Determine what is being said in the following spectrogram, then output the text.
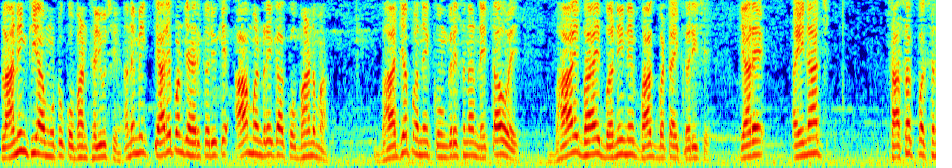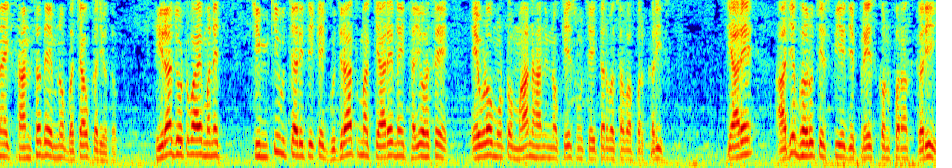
પ્લાનિંગથી આ મોટું કૌભાંડ થયું છે. અને મેં ત્યારે પણ જાહેર કર્યું કે આ મનરેગા કૌભાંડમાં ભાજપ અને કોંગ્રેસના નેતાઓએ ભાઈ ભાઈ બનીને ભાગ બટાઈ કરી છે. ત્યારે અહીંના જ શાસક પક્ષના એક સાંસદે એમનો બચાવ કર્યો હતો. હીરા જોટવાએ મને ચીમકી ઉચ્ચારી હતી કે, ગુજરાતમાં ક્યારે નહીં થયો હશે એવડો મોટો માનહાનિનો કેસ હું ચૈતર વસાવા પર કરીશ. ત્યારે આજે ભરૂચ એસપીએ જે પ્રેસ કોન્ફરન્સ કરી,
